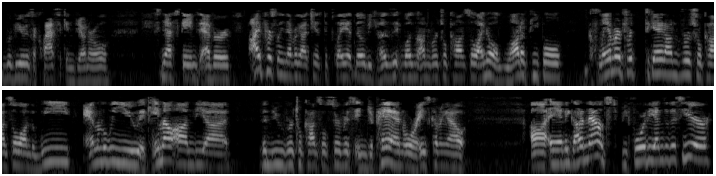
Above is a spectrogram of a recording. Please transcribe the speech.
revered as a classic in general. SNES games ever. I personally never got a chance to play it though because it wasn't on Virtual Console. I know a lot of people clamored for to get it on Virtual Console on the Wii and on the Wii U. It came out on the uh, the new Virtual Console service in Japan, or is coming out. Uh, and it got announced before the end of this year.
